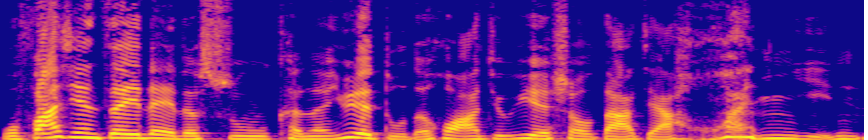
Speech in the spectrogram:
我发现这一类的书，可能越读的话就越受大家欢迎。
